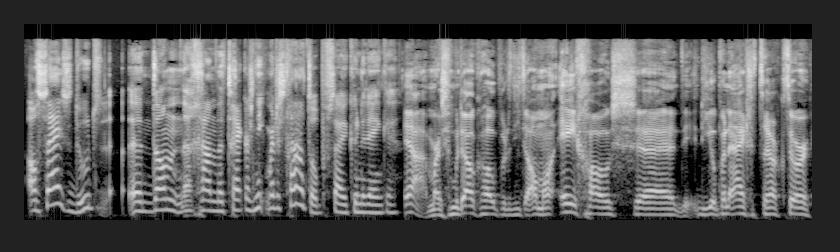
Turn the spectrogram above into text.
als zij ze doet, eh, dan gaan de trekkers niet meer de straat op, zou je kunnen denken. Ja, maar ze moet ook hopen dat niet allemaal ego's uh, die op een eigen tractor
